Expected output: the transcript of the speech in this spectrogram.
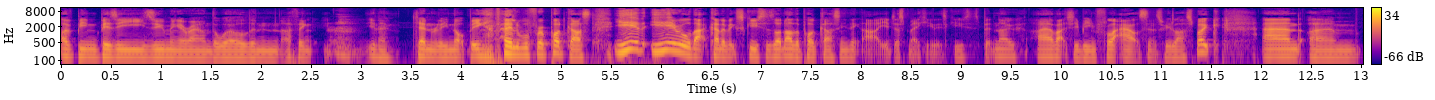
I've been busy zooming around the world, and I think you know generally not being available for a podcast. You hear you hear all that kind of excuses on other podcasts, and you think, ah, oh, you're just making excuses. But no, I have actually been flat out since we last spoke, and um,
